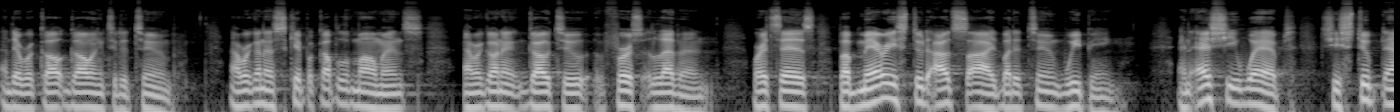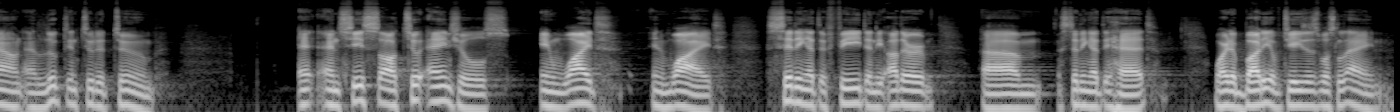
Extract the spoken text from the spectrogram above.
and they were go- going to the tomb. Now we're going to skip a couple of moments, and we're going to go to verse 11, where it says, But Mary stood outside by the tomb weeping. And as she wept, she stooped down and looked into the tomb. And, she saw two angels in white, in white, sitting at the feet, and the other um, sitting at the head, where the body of Jesus was laying.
